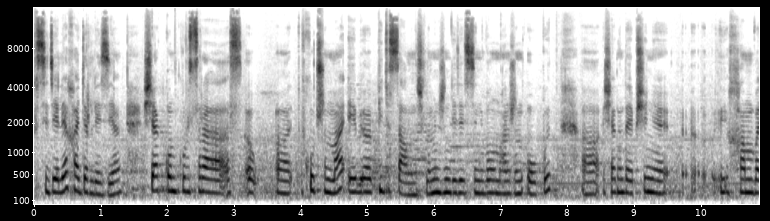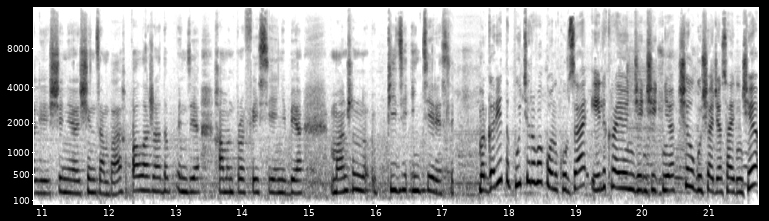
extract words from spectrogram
сидели хадерлезе шак конкурсра худшынма ебе пидесалнышлы менжинде син волманжын опыт шагында епшине хамбали шине шинзамба положады инде хамын профессия небе манжын пиди интересли Маргарита Путерова конкурса Элик район женщитне шелгуша жасайдынче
